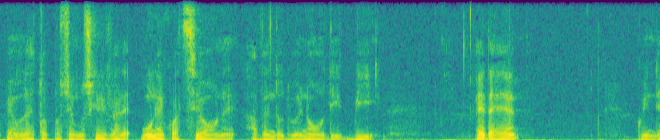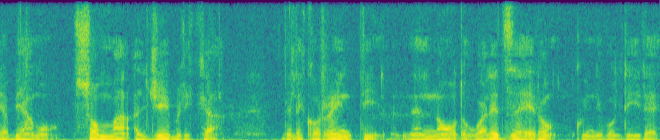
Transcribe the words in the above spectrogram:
abbiamo detto possiamo scrivere un'equazione avendo due nodi b ed e quindi abbiamo somma algebrica delle correnti nel nodo uguale 0 quindi vuol dire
